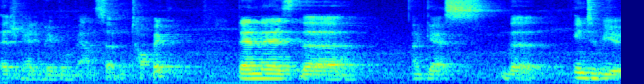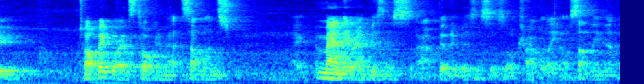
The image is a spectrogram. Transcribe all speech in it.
educating people about a certain topic. Then there's the, I guess the interview topic where it's talking about someone's mainly around business, uh, building businesses or traveling or something that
